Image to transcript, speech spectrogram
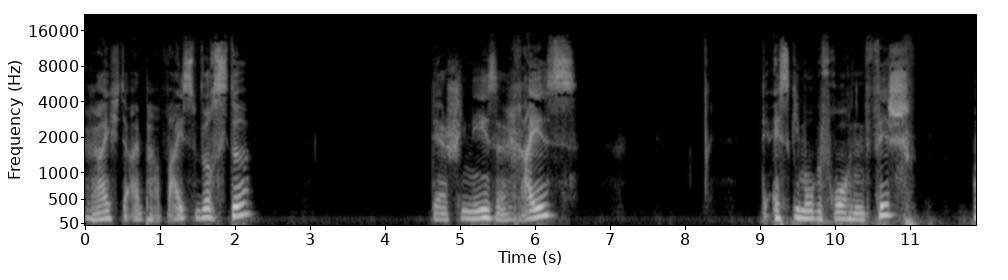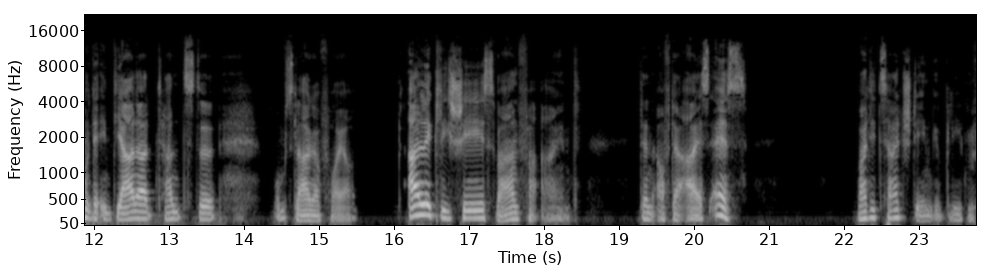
reichte ein paar Weißwürste. Der Chinese Reis. Der Eskimo gefrorenen Fisch und der Indianer tanzte ums Lagerfeuer. Alle Klischees waren vereint, denn auf der ISS war die Zeit stehen geblieben.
